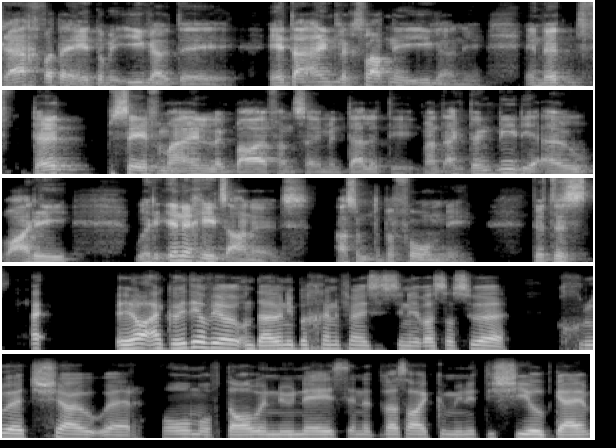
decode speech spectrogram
reg wat hy het om 'n ego te hê het hy eintlik glad nie ego nie. En dit dit sê vir my eintlik baie van sy mentality, want ek dink nie die ou worry oor enigiets anders as om te perform nie. Dit is Ja, ek weet nie of jy onthou in die begin van die seisoen was daar so groot show oor hom of Darwin Nunes en dit was daai Community Shield game.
